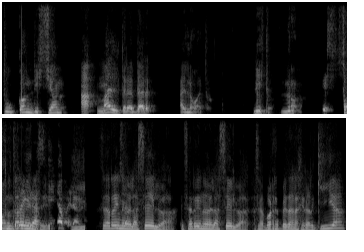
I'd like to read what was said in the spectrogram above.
tu condición a maltratar al novato. Listo, no, son Totalmente. reglas inapelables. Ese reino de la selva, ese reino de la selva. O sea, vos respetás la jerarquía,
